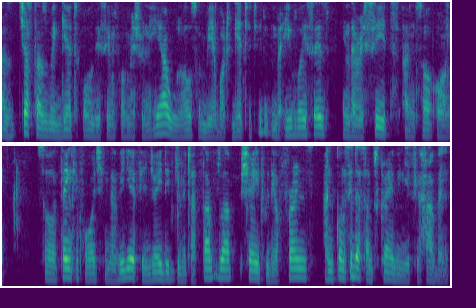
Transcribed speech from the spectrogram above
as just as we get all this information here, we'll also be able to get it in the invoices, in the receipts, and so on. So thank you for watching the video, if you enjoyed it give it a thumbs up, share it with your friends, and consider subscribing if you haven't,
